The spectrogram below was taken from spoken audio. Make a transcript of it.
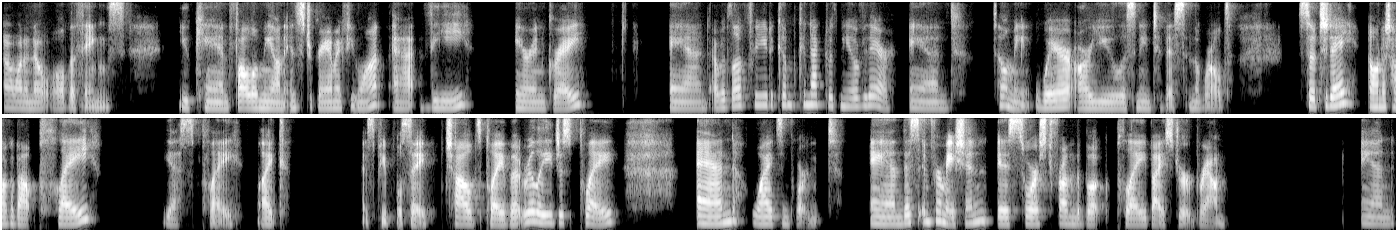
I want to know all the things. You can follow me on Instagram if you want at the Erin Gray. And I would love for you to come connect with me over there and tell me where are you listening to this in the world? So today I want to talk about play. Yes, play. Like as people say, child's play, but really just play and why it's important. And this information is sourced from the book Play by Stuart Brown. And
